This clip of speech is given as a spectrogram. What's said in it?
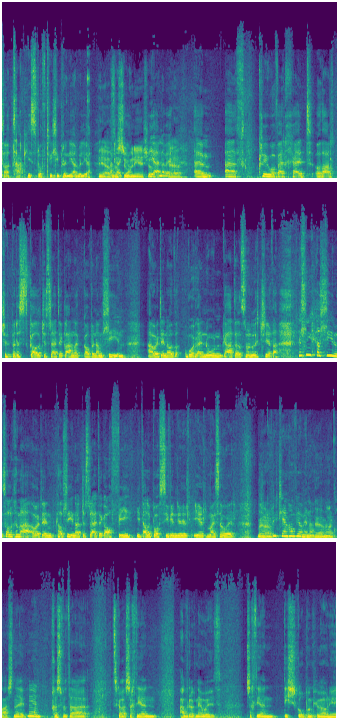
ta tacky stuff ti'n lli prynu ar wyliau. Ie, fatha Anrhegion. souvenir shop. Ie, na fe. Ie. Um, uh, criw o ferched oedd ar trip yr ysgol, jyst redeg lan a gofyn am llun. A wedyn oedd wore nhw'n gadael, so nhw'n literally oedd a, allwn cael llun yn solwch yna, a wedyn cael llun a jyst redeg off i, i dal y bws i fynd i'r maes awyr. Mena. Rwy'n ti anghofio mi yna. Ie, yeah, mae'n clas ni. Yeah. Chos fydda, ti'n gwybod, sa'ch chi yn afrog newydd, sa'ch chi yn disgwyl bwmpio mewn i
